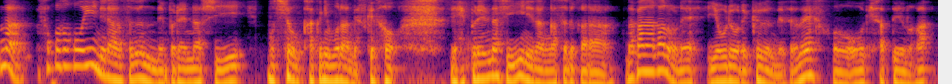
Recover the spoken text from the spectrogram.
まあ、そこそこいい値段するんで、プレーンラッシー。もちろん確認もなんですけど、えプレーンラッシーいい値段がするから、なかなかのね、容量で来るんですよね。この大きさっていうのが。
